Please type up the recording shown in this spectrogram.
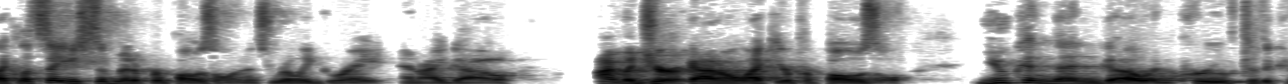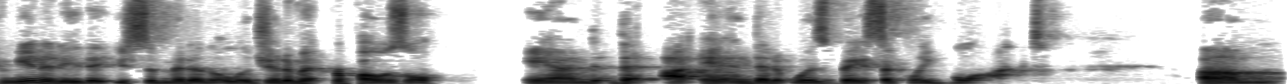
like let's say you submit a proposal and it's really great, and I go, I'm a jerk, I don't like your proposal. You can then go and prove to the community that you submitted a legitimate proposal and that I, and that it was basically blocked. Um,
